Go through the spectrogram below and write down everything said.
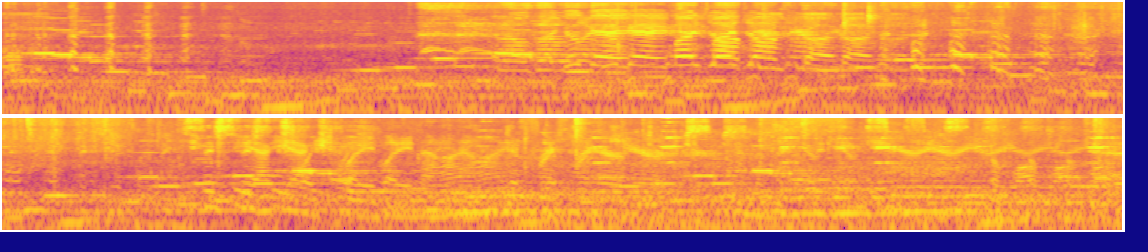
and I was like, okay, like, okay, my job, my job is done. done. Actually, played, played nine, different, years, video game series, the long, long, long.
